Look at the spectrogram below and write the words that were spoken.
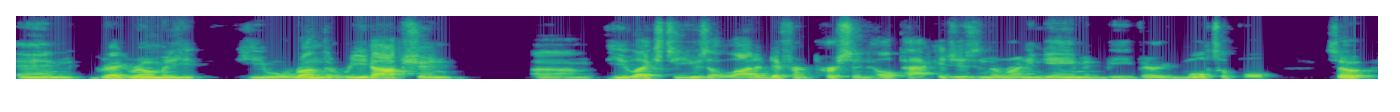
and Greg Roman, he, he will run the read option. Um, he likes to use a lot of different personnel packages in the running game and be very multiple. So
